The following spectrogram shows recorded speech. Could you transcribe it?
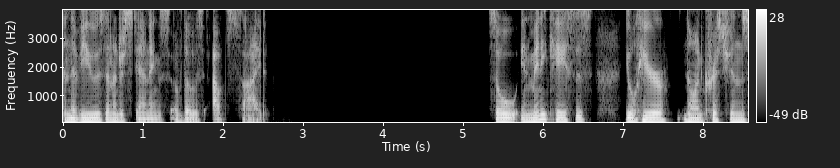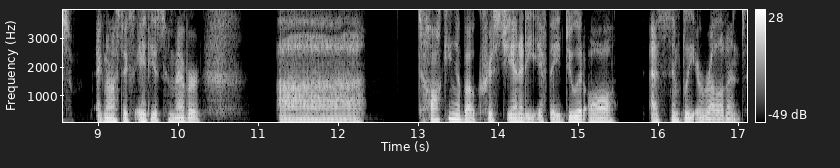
and the views and understandings of those outside. So, in many cases, you'll hear non Christians, agnostics, atheists, whomever, uh, talking about Christianity, if they do it all, as simply irrelevant.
